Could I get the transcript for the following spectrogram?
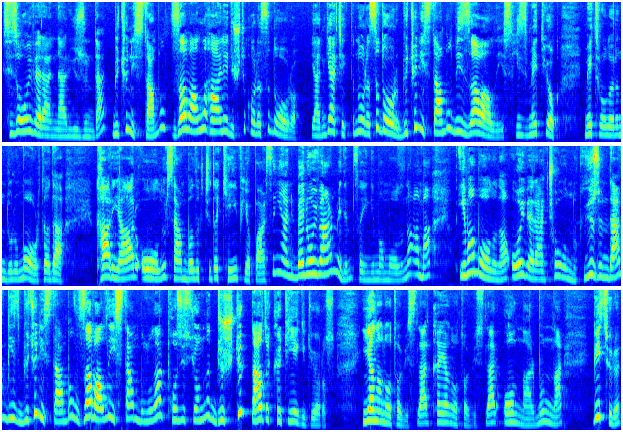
size oy verenler yüzünden bütün İstanbul zavallı hale düştük. Orası doğru. Yani gerçekten orası doğru. Bütün İstanbul biz zavallıyız. Hizmet yok. Metroların durumu ortada. Kar yağar o olur sen balıkçıda keyif yaparsın. Yani ben oy vermedim Sayın İmamoğlu'na ama İmamoğlu'na oy veren çoğunluk yüzünden biz bütün İstanbul zavallı İstanbullular pozisyonuna düştük. Daha da kötüye gidiyoruz. Yanan otobüsler, kayan otobüsler, onlar bunlar bir sürü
